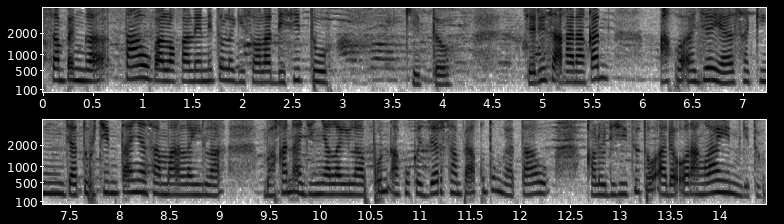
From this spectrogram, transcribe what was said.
sampai nggak tahu kalau kalian itu lagi sholat di situ gitu jadi seakan-akan aku aja ya saking jatuh cintanya sama Laila. Bahkan anjingnya Laila pun aku kejar sampai aku tuh nggak tahu kalau di situ tuh ada orang lain gitu.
